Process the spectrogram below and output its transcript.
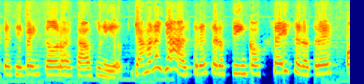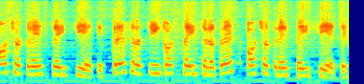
te sirve en todos los Estados Unidos. Llámanos ya al 305-603-8367. 305-603-8367.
